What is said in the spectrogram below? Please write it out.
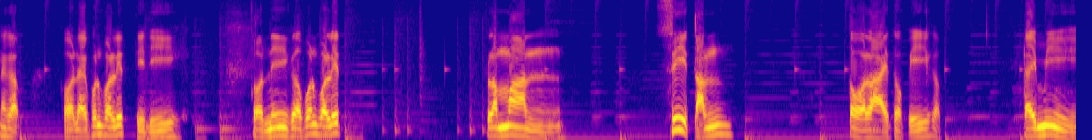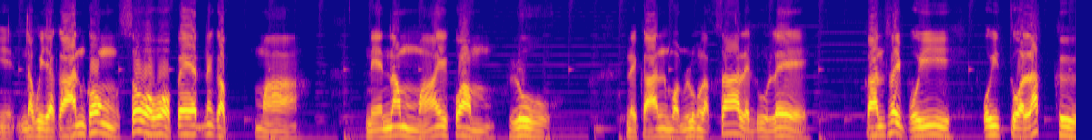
นะครับ ก็ได้ผลผลิตที่ดี ตอนนี้ก็ผลผลิต ประมาณสี่ตัน ต่อลายต่อปีครับได้มีนักวิชาการของสววแปดนะครับ มาแนะนำหมาให้ความรู้ในการบำรุงรักษาและดูแลการใส่ปุ๋ยปุ๋ยตัวหลักคือ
